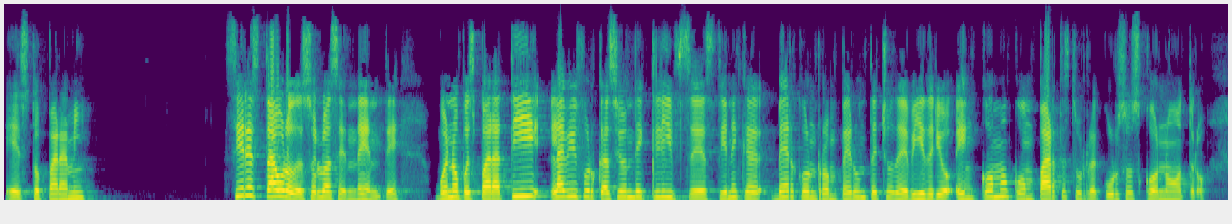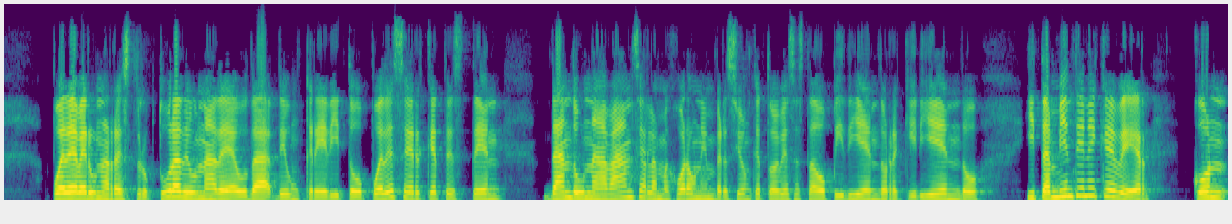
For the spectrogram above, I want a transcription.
esto para mí. Si eres Tauro de solo ascendente, bueno, pues para ti la bifurcación de eclipses tiene que ver con romper un techo de vidrio en cómo compartes tus recursos con otro. Puede haber una reestructura de una deuda, de un crédito, puede ser que te estén dando un avance a lo mejor a una inversión que todavía has estado pidiendo, requiriendo. Y también tiene que ver con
